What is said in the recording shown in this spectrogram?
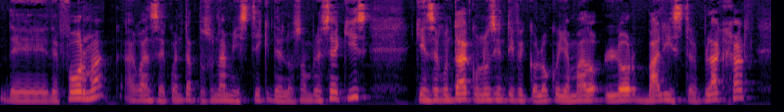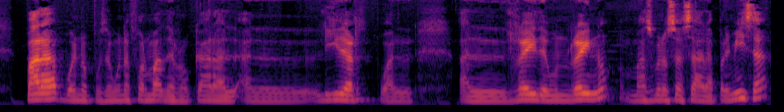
de, forma, háganse cuenta, pues una Mystique de los hombres X, quien se juntaba con un científico loco llamado Lord Ballister Blackheart para, bueno, pues de alguna forma derrocar al, al líder o al, al, rey de un reino, más o menos esa era la premisa.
